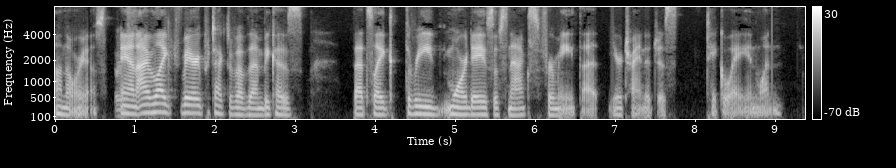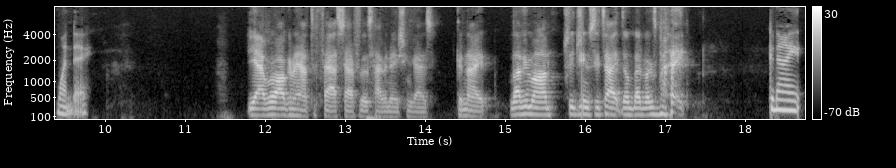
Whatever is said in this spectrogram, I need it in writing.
on the Oreos. That's- And I'm like very protective of them because that's like three more days of snacks for me that you're trying to just take away in one one day. Yeah, we're all going to have to fast after this hibernation, guys. Good night. Love you, mom. Sweet dreams, sleep tight. Don't bedbugs bite. Good night.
